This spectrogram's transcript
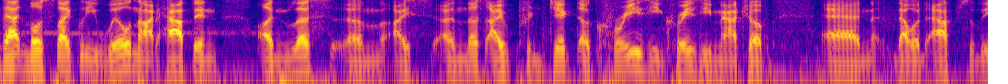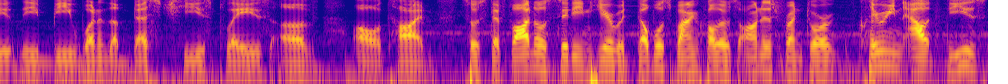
that most likely will not happen unless um, I unless I predict a crazy crazy matchup and that would absolutely be one of the best cheese plays of all time. So Stephano sitting here with double spine crawlers on his front door, clearing out these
